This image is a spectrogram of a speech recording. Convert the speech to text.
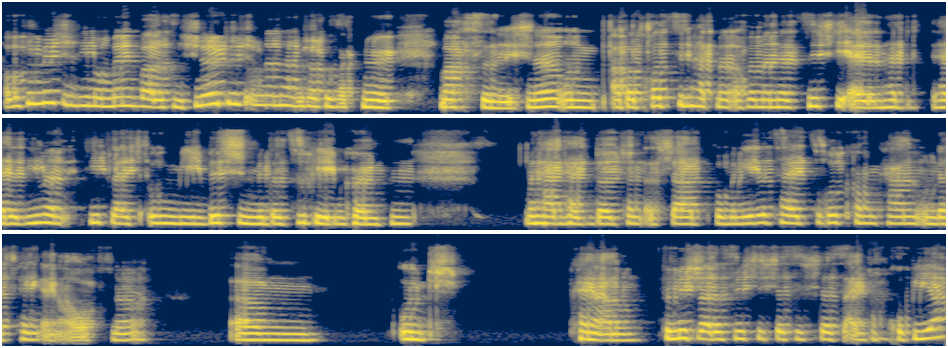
Aber für mich in dem Moment war das nicht nötig und dann habe ich auch gesagt, nö, machst du nicht. Ne? Und, aber trotzdem hat man, auch wenn man jetzt nicht die Eltern hätte, hätte die, man, die vielleicht irgendwie ein bisschen mit dazugeben könnten, man hat halt in Deutschland als Staat, wo man jederzeit zurückkommen kann und das fängt einen auf. Ne? Ähm, und keine Ahnung. Für mich war das wichtig, dass ich das einfach probiere.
